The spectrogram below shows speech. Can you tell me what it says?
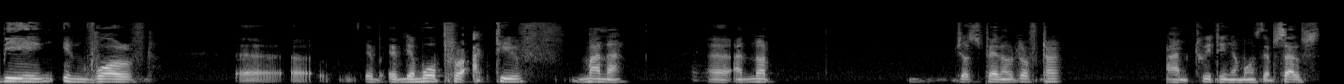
being involved uh, uh, in a more proactive manner uh, and not just spend a lot of time tweeting amongst themselves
